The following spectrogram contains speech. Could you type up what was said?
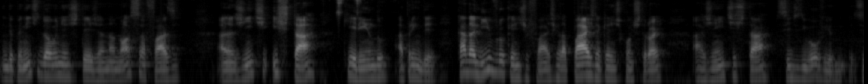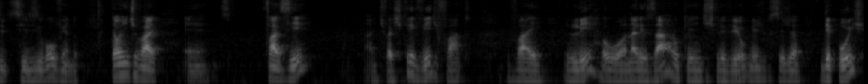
independente de onde a gente esteja na nossa fase, a gente está querendo aprender. Cada livro que a gente faz, cada página que a gente constrói, a gente está se desenvolvendo. Se, se desenvolvendo. Então a gente vai é, fazer, a gente vai escrever de fato, vai ler ou analisar o que a gente escreveu, mesmo que seja depois,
